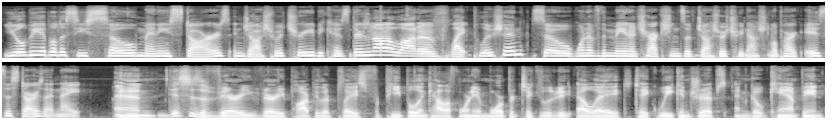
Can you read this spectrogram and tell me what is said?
you'll be able to see so many stars in Joshua Tree because there's not a lot of light pollution. So, one of the main attractions of Joshua Tree National Park is the stars at night. And this is a very, very popular place for people in California, more particularly LA, to take weekend trips and go camping.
